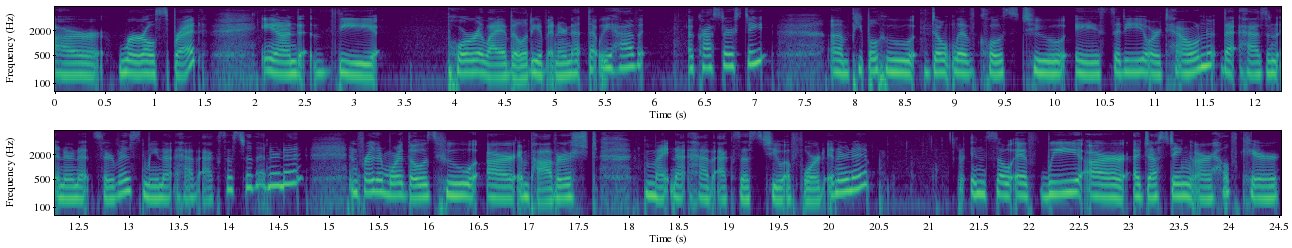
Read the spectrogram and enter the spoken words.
our rural spread and the poor reliability of internet that we have across our state. Um, people who don't live close to a city or town that has an internet service may not have access to the internet. And furthermore, those who are impoverished might not have access to afford internet. And so, if we are adjusting our healthcare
